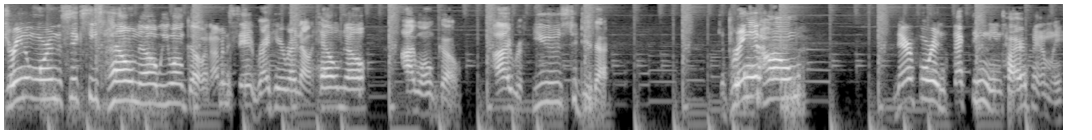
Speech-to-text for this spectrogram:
during the war in the 60s, hell no, we won't go. And I'm going to say it right here, right now. Hell no, I won't go. I refuse to do that. To bring it home, therefore infecting the entire family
